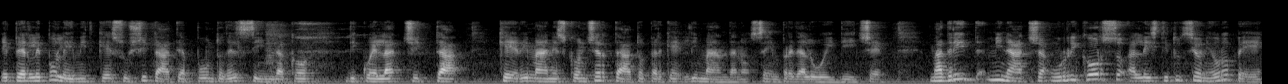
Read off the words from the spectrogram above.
e per le polemiche suscitate appunto del sindaco di quella città che rimane sconcertato perché li mandano sempre da lui, dice. Madrid minaccia un ricorso alle istituzioni europee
